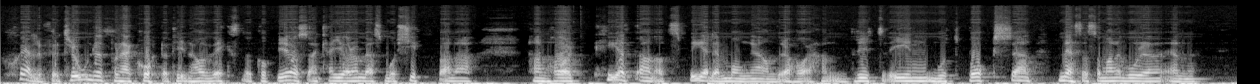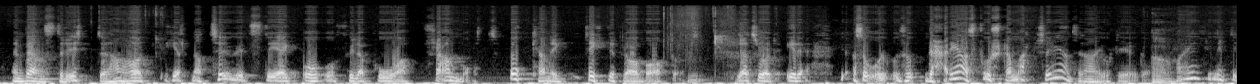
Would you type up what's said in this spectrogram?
självförtroende på den här korta tiden har växt något kopiöst. Han kan göra de där små chipparna. Han har ett helt annat spel än många andra har. Han bryter in mot boxen nästan som om han vore en, en vänsterytter. Han har ett helt naturligt steg att, fylla på framåt. Och han är riktigt bra bakåt. Mm. Jag tror att är det, alltså, det här är hans första matcher egentligen han har gjort i Djurgården. Ja. Han har inte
